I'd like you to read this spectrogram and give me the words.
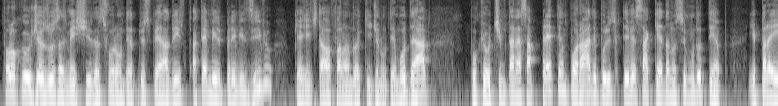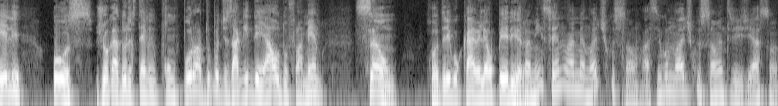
Falou que o Jesus, as mexidas foram dentro do esperado e até meio previsível, que a gente tava falando aqui de não ter mudado, porque o time tá nessa pré-temporada e por isso que teve essa queda no segundo tempo. E pra ele, os jogadores que devem compor uma dupla de zaga ideal do Flamengo são Rodrigo Caio e Léo Pereira. Pra mim, isso aí não é a menor discussão. Assim como não há discussão entre Gerson,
